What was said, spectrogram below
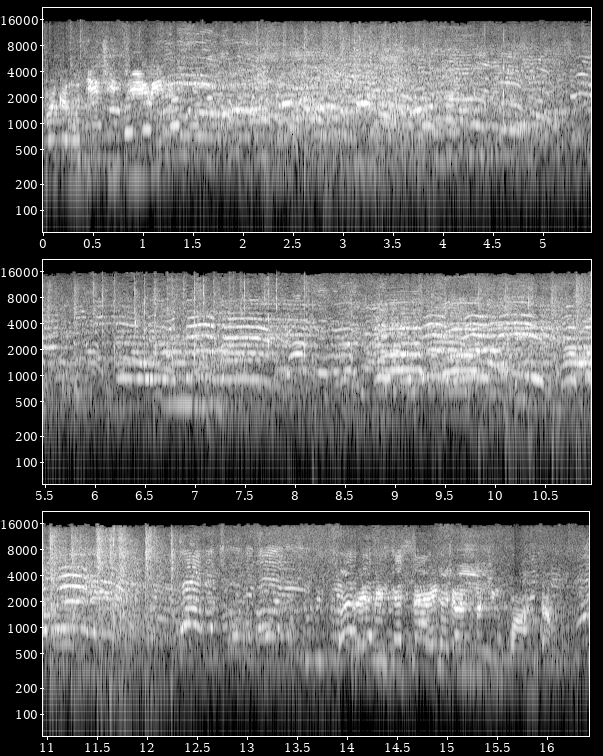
Mancano 10 giri. Guarda lì che 326 attaccati! 150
